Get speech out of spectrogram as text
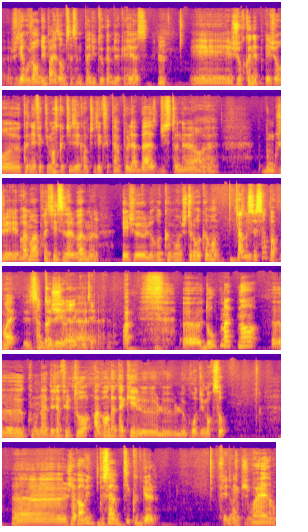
Euh, je veux dire, aujourd'hui, par exemple, ça sonne pas du tout comme de Chaos. Mhm. Et je reconnais, et je reconnais effectivement ce que tu disais quand tu disais que c'était un peu la base du stoner. euh. donc, j'ai vraiment apprécié ces albums. Mhm. Et je, le recommande, je te le recommande. Ah, bah c'est sympa. Ouais, si Ah bah, j'irai écouter. voilà. Euh, donc maintenant euh, qu'on a déjà fait le tour, avant d'attaquer le, le- le gros du morceau, euh, j'avais envie de pousser un petit coup de gueule. Fais donc. Ouais, non,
